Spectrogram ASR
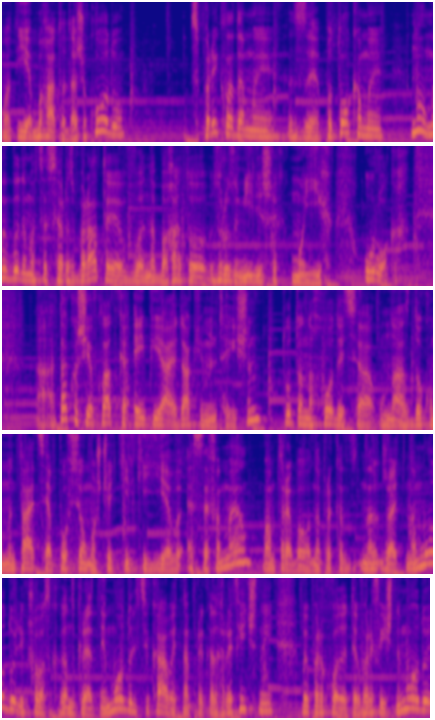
от є багато даже коду з прикладами, з потоками. Ну, ми будемо це все розбирати в набагато зрозуміліших моїх уроках. А також є вкладка API Documentation. Тут знаходиться у нас документація по всьому, що тільки є в SFML. Вам треба, наприклад, нажати на модуль. Якщо у вас конкретний модуль цікавить, наприклад, графічний, ви переходите в графічний модуль,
